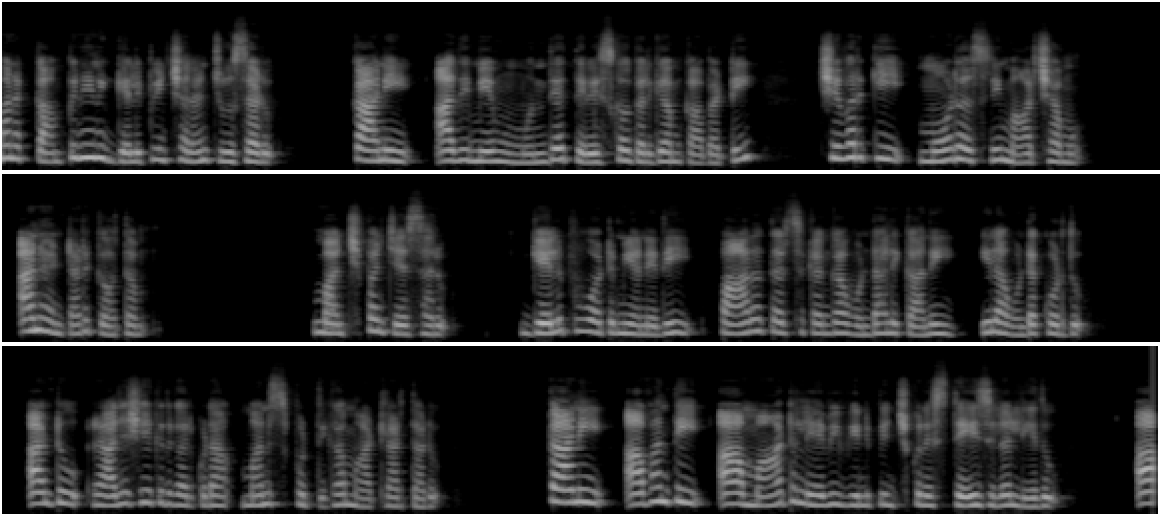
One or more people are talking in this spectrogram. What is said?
మన కంపెనీని గెలిపించాలని చూశాడు. కానీ అది మేము ముందే తెలుసుకోగలిగాం కాబట్టి చివరికి మోడల్స్ని మార్చాము. అని అంటాడు గౌతమ్. మంచి పని చేశారు. గెలుపు ఓటమి అనేది పారదర్శకంగా ఉండాలి కానీ ఇలా ఉండకూడదు అంటూ రాజశేఖర్ గారు కూడా మనస్ఫూర్తిగా మాట్లాడతాడు. కానీ అవంతి ఆ మాటలేవి వినిపించుకునే స్టేజ్లో లేదు. ఆ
